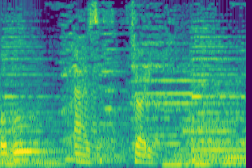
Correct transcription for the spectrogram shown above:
عبور از تاریخ.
